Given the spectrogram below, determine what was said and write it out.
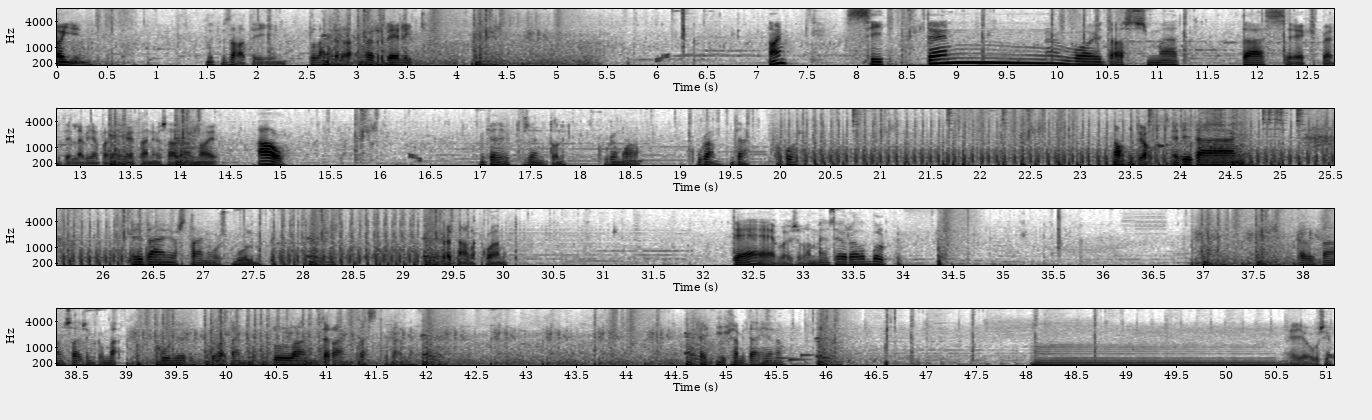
Noin. Nyt me saatiin Plantera Relic. Noin. Sitten voitais mättää se expertillä vielä pari kertaa, niin saadaan noin... Au! Mikä juttu se nyt oli? Kuka maa... Kuka? Mitä? Apua? No, nyt joo. Etsitään... Etsitään jostain uusi bulbi. Olla kuolematta. Tää voisi olla meidän seuraava bulbi. Katsotaan saisinko mä kuljettua tän lanteran tästä tänne. Ei missä mitään hienoa. Mm, ei oo uusia.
